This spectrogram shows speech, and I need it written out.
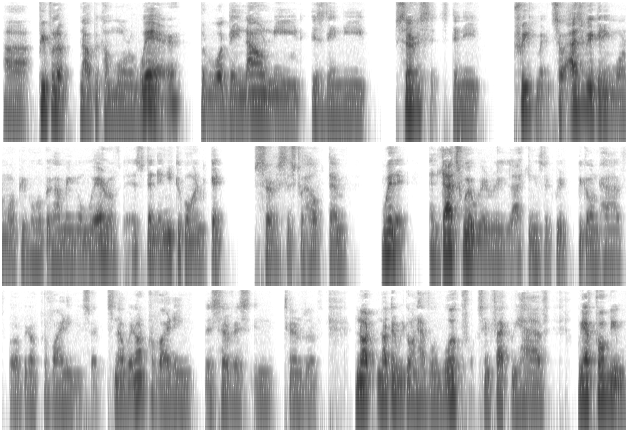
uh, people have now become more aware, but what they now need is they need services. They need treatment. So as we're getting more and more people who are becoming aware of this, then they need to go and get services to help them with it. And that's where we're really lacking is that we, we don't have or we're not providing the service. Now we're not providing the service in terms of not not that we don't have a workforce. In fact, we have we have probably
